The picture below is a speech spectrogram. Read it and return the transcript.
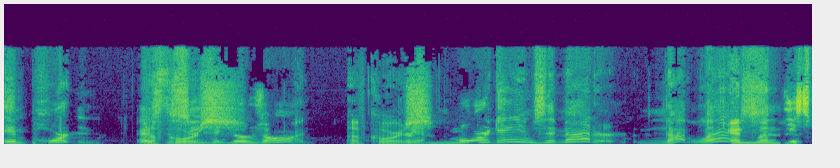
important as Of the course. season goes on. Of course. There's more games that matter, not less. And when this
